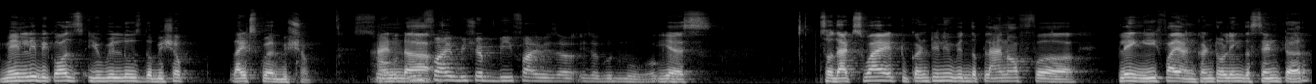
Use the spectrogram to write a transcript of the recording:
mainly because you will lose the bishop light square bishop. So and uh, e5 bishop b5 is a is a good move. Okay. yes. So that's why to continue with the plan of uh, playing e5 and controlling the center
